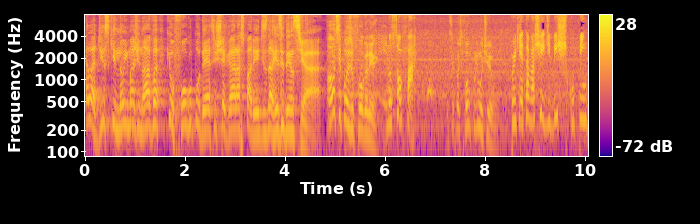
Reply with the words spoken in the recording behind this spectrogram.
Ela diz que não imaginava que o fogo pudesse chegar às paredes da residência. Onde você pôs o fogo ali? No sofá. Você pôs fogo por que motivo? Porque tava cheio de bicho, cupim.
